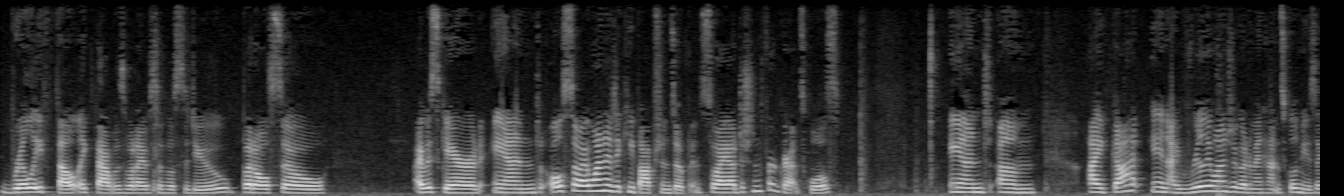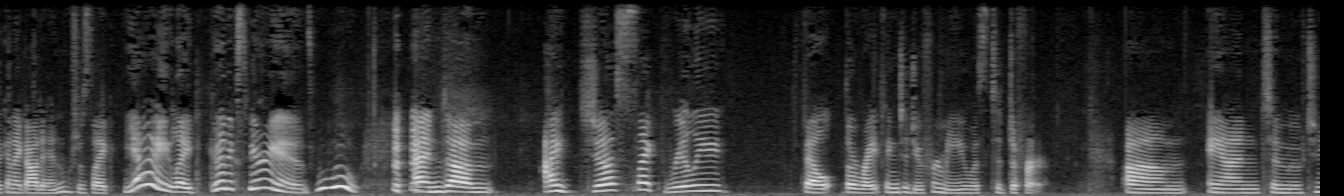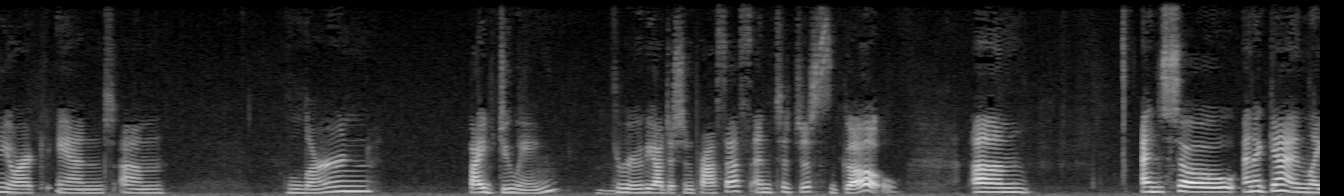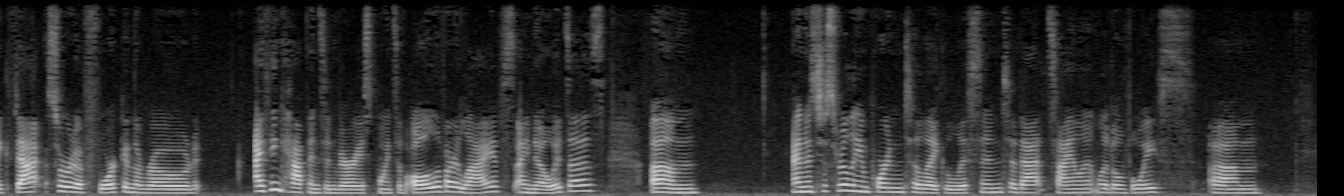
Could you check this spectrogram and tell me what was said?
really felt like that was what I was supposed to do, but also I was scared and also I wanted to keep options open. So I auditioned for grad schools and um, I got in. I really wanted to go to Manhattan School of Music and I got in, which was like, yay, like good experience. Woo woo. and um, I just like really felt the right thing to do for me was to defer um, and to move to New York and um, learn by doing mm-hmm. through the audition process and to just go. Um, and so, and again, like that sort of fork in the road, I think happens in various points of all of our lives. I know it does. Um, and it's just really important to like listen to that silent little voice um,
